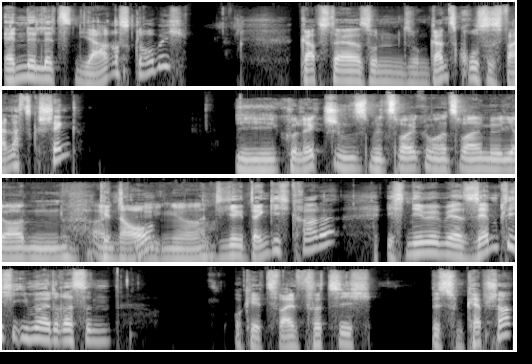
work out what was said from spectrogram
Ende letzten Jahres, glaube ich, gab es da ja so ein, so ein ganz großes Weihnachtsgeschenk. Die Collections mit 2,2 Milliarden Genau, ja. an die denke ich gerade. Ich nehme mir sämtliche E-Mail-Adressen, okay, 42 bis zum Capture,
